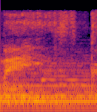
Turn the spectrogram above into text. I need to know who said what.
Speaker 1: Amazing.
